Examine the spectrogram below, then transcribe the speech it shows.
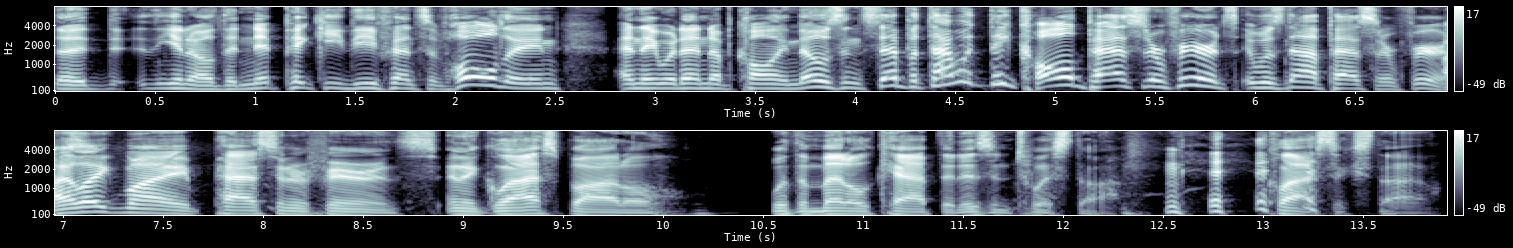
The you know the nitpicky defensive holding, and they would end up calling those instead. But that what they called pass interference. It was not pass interference. I like my pass interference in a glass bottle with a metal cap that isn't twist off, classic style.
